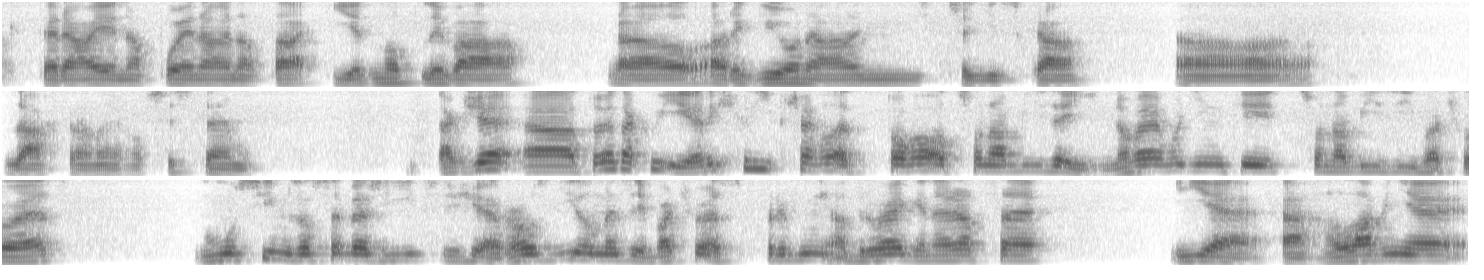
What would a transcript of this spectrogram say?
která je napojená na ta jednotlivá regionální střediska záchranného systému. Takže to je takový rychlý přehled toho, co nabízejí nové hodinky, co nabízí WatchOS musím za sebe říct, že rozdíl mezi WatchOS první a druhé generace je hlavně eh,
